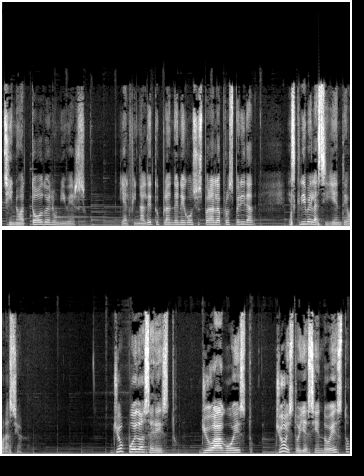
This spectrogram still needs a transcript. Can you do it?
sino a todo el universo. Y al final de tu plan de negocios para la prosperidad, escribe la siguiente oración. Yo puedo hacer esto, yo hago esto, yo estoy haciendo esto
